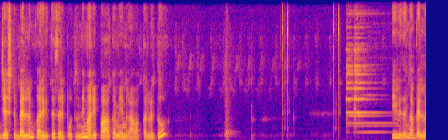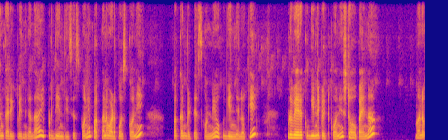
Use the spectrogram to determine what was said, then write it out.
జస్ట్ బెల్లం కరిగితే సరిపోతుంది. మరి పాకం ఏం రావక్కర్లేదు. ఈ విధంగా బెల్లం కరిగిపోయింది కదా ఇప్పుడు దీన్ని తీసేసుకొని పక్కన వడపోసుకొని పక్కన పెట్టేసుకోండి ఒక గిన్నెలోకి. ఇప్పుడు వేరొక గిన్నె పెట్టుకొని స్టవ్ పైన మనం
